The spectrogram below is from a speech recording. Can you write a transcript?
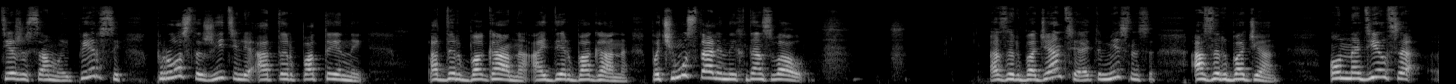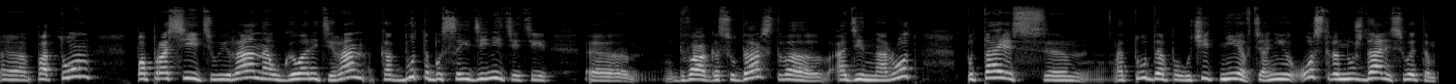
те же самые персы, просто жители Атерпатены, Адербагана, Айдербагана. Почему Сталин их назвал азербайджанцы, а это местность Азербайджан – он надеялся э, потом попросить у Ирана, уговорить Иран, как будто бы соединить эти э, два государства, один народ, пытаясь э, оттуда получить нефть. Они остро нуждались в этом.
